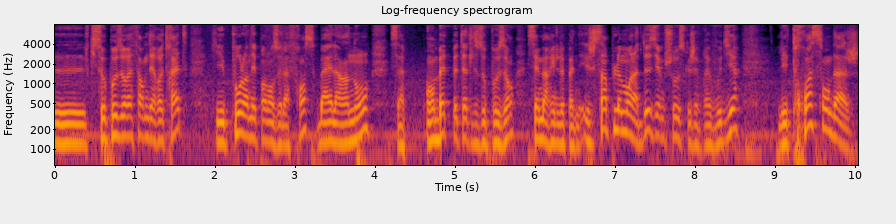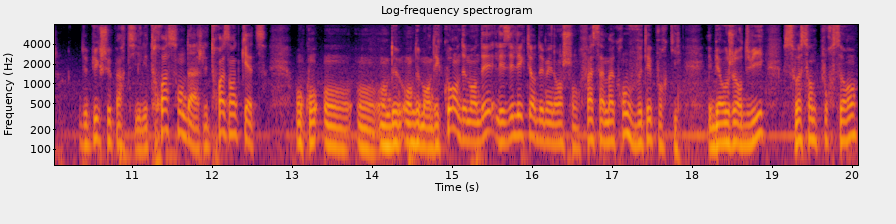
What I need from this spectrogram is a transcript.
euh, qui s'oppose aux réformes des retraites, qui est pour l'indépendance de la France, bah, elle a un nom, ça embête peut-être les opposants, c'est Marine Le Pen. Et simplement, la deuxième chose que j'aimerais vous dire, les trois sondages depuis que je suis parti, les trois sondages, les trois enquêtes ont, on, on, on, de- on demandé quoi On demandait les électeurs de Mélenchon face à Macron, vous votez pour qui? Eh bien aujourd'hui, 60%,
